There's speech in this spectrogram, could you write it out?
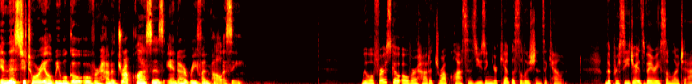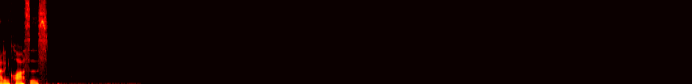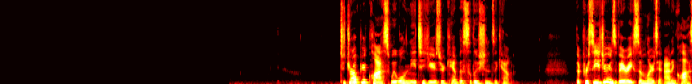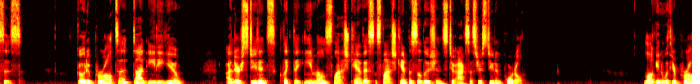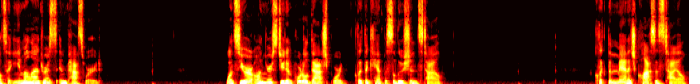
In this tutorial, we will go over how to drop classes and our refund policy. We will first go over how to drop classes using your Campus Solutions account. The procedure is very similar to adding classes. To drop your class, we will need to use your Campus Solutions account. The procedure is very similar to adding classes. Go to peralta.edu. Under Students, click the email slash canvas slash campus solutions to access your student portal. Log in with your Peralta email address and password. Once you are on your student portal dashboard, click the Campus Solutions tile. Click the Manage Classes tile.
